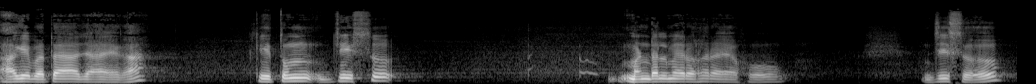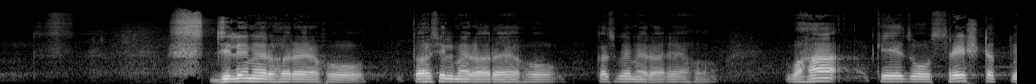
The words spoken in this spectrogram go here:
आगे बताया जाएगा कि तुम जिस मंडल में रह रहे हो, जिस ज़िले में रह रहे हो, तहसील में रह रहे हो, कस्बे में रह रहे हो, वहाँ के जो श्रेष्ठत्व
